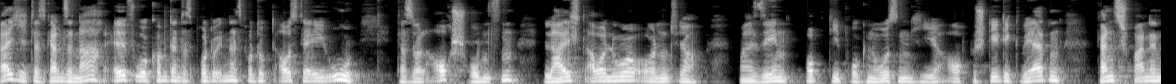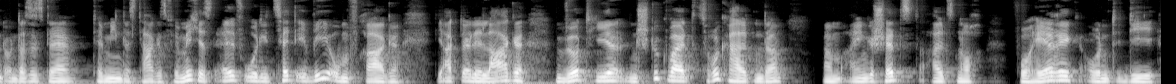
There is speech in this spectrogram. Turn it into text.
reiche ich das Ganze nach. 11 Uhr kommt dann das Bruttoinlandsprodukt aus der EU. Das soll auch schrumpfen, leicht aber nur und ja, mal sehen, ob die Prognosen hier auch bestätigt werden. Ganz spannend, und das ist der Termin des Tages für mich, ist 11 Uhr die ZEW-Umfrage. Die aktuelle Lage wird hier ein Stück weit zurückhaltender ähm, eingeschätzt als noch vorherig und die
